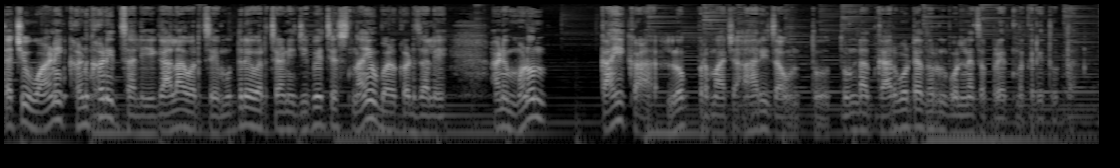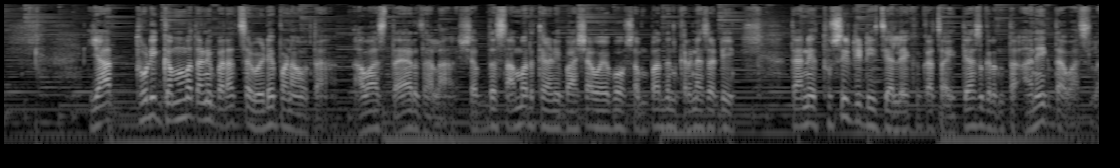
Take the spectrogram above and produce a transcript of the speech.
त्याची वाणी खणखणीत झाली. गालावरचे मुद्रेवरचे आणि जिभेचे स्नायू बळकट झाले. आणि म्हणून काही काळ लोकप्रमाच्या आहारी जाऊन तो तोंडात गारगोट्या धरून बोलण्याचा प्रयत्न करीत होता. यात थोडी गंमत आणि बराचसा वेडेपणा होता. आवाज तयार झाला. शब्द सामर्थ्य आणि भाषा वैभव संपादन करण्यासाठी त्याने थुसिडिटीच्या लेखकाचा इतिहास ग्रंथ अनेकदा वाचला.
